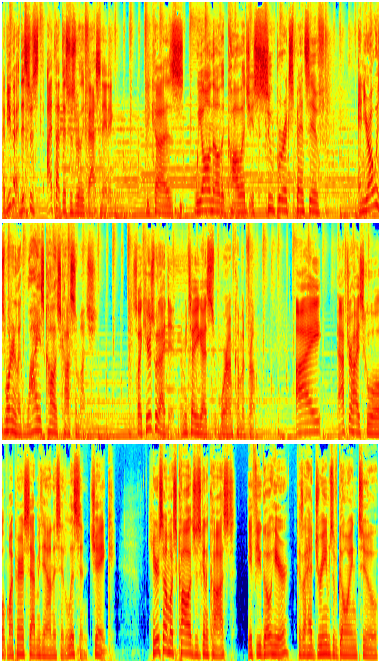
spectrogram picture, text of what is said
Have you guys, this was, I thought this was really fascinating because we all know that college is super expensive and you're always wondering, like, why is college cost so much? So, like, here's what I did. Let me tell you guys where I'm coming from. I, after high school, my parents sat me down. They said, listen, Jake, here's how much college is going to cost if you go here, because I had dreams of going to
